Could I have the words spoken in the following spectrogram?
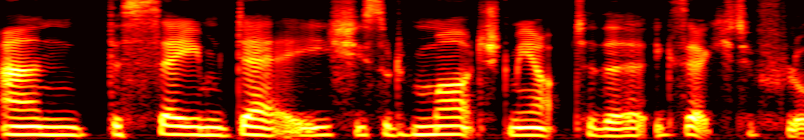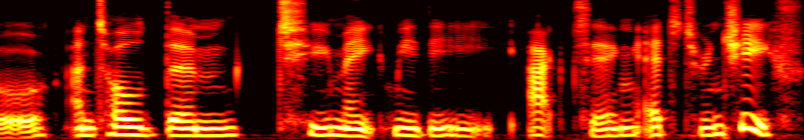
And the same day, she sort of marched me up to the executive floor and told them to make me the acting editor in chief.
